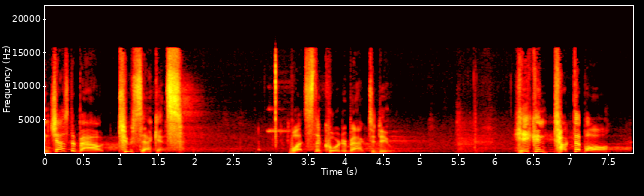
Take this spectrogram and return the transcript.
in just about two seconds. What's the quarterback to do? He can tuck the ball,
